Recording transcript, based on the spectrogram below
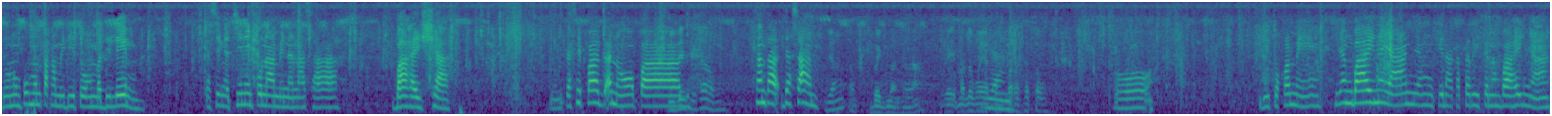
Doon nung pumunta kami dito, madilim. Kasi nga, sinin po namin na nasa bahay siya. Yun. Kasi pag ano, pag... Saan? ta- da- saan? Diyan, bagman ha. Okay, malumaya para sa to. So, dito kami. Yung bahay na yan, yung kinakatarikan ng bahay niya,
